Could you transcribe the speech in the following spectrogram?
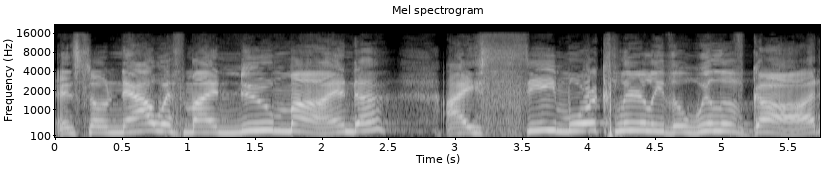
And so now, with my new mind, I see more clearly the will of God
